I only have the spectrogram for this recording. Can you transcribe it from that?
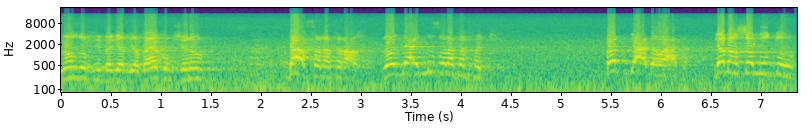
ننظر في بقية قضاياكم شنو؟ بعد صلاة العصر. دول قاعد من صلاة الفجر. فت قاعدة واحدة. لما نصلي الظهر.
